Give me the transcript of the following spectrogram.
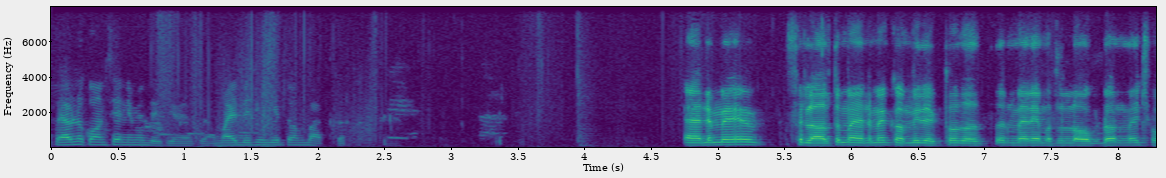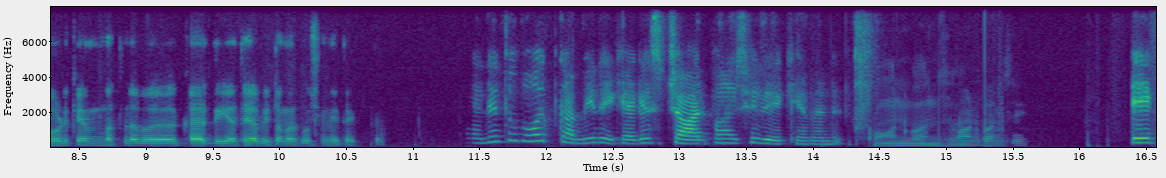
भाई आपने कौन सी एनीमे देखी वैसे हमारी देखी तो हम बात कर सकते हैं। एनिमे फ़िलहाल तो मैं एनिमे कम ही देखता हूँ ज़्यादातर मैंने मतलब लॉकडाउन में छोड़ के मतलब कर दिए थे अभी तो मैं कुछ नहीं देखता। मैंने तो बहुत कम ही देखे गेस चार पाँच ही देखे हैं मैंने। कौन कौन सा? कौन कौन सी? एक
